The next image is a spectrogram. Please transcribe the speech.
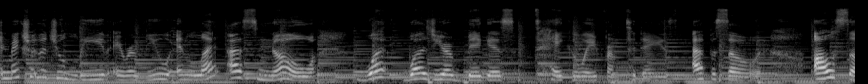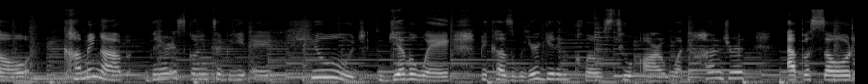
and make sure that you leave a review and let us know what was your biggest takeaway from today's episode. Also, coming up, there is going to be a huge giveaway because we are getting close to our 100th episode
